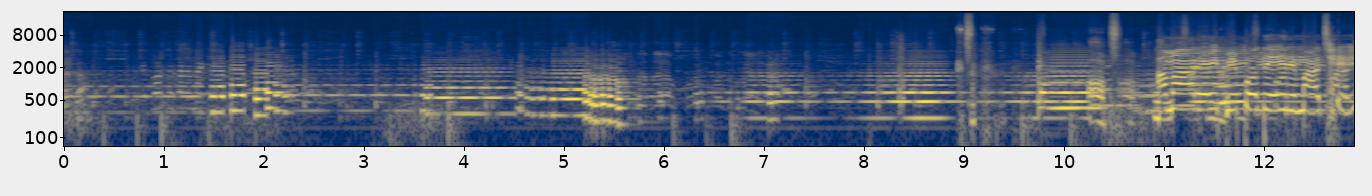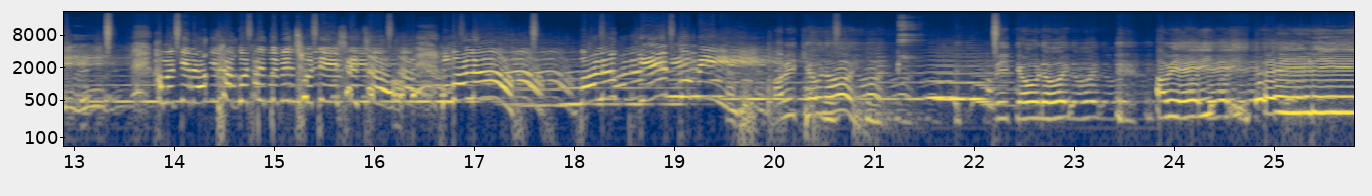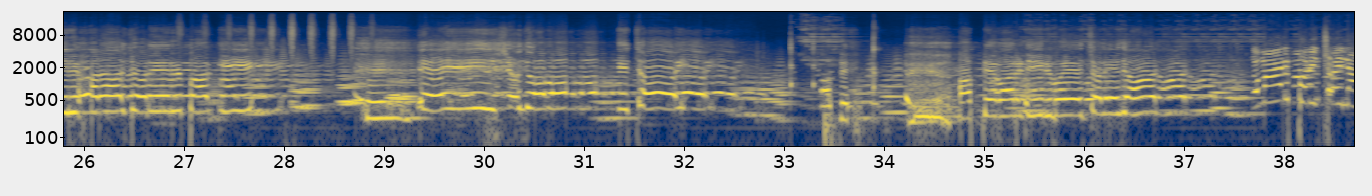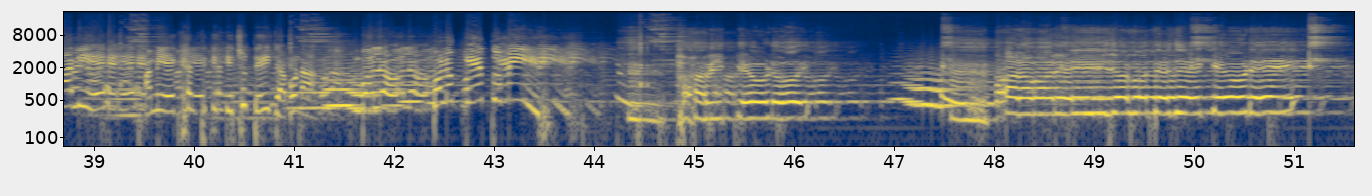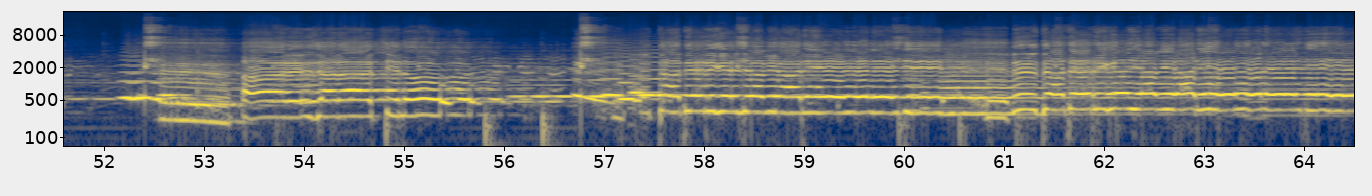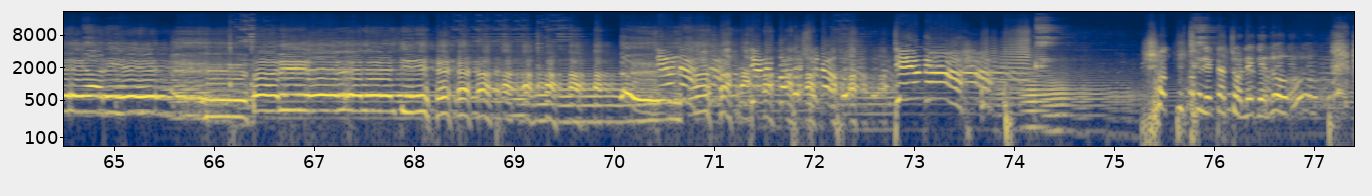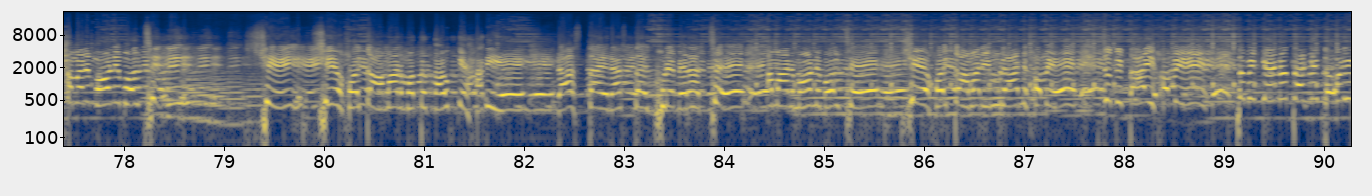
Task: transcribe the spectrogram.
আমার এই বিপদের মাঝে কেউ নই আমি কেউ নই। আমি এই এই হারা জোরের পাখি। এই শুধু আমার পরিচয়। আপনি আপনি আমার নির্ভয়ে চলে যান। তোমার পরিচয় না নিয়ে আমি এখান থেকে কিছুতেই যাব না। বলো বলো কে তুমি? আমি কেউ নই। আর আমার এই জগতে যে কেউ নেই। আর যারা ছিল, তাদেরকে যে আমি হারিয়ে ফেলেছি, তাদেরকে যে আমি হারিয়ে ফেলেছি, হারিয়ে হারিয়ে ফেলেছি। যেও না যেও না, কথা শোনো, যেও না। সত্যি ছেলেটা চলে গেল। আমার মনে বলছে সে সে হয়তো আমার মতো কাউকে হারিয়ে রাস্তায় রাস্তায় ঘুরে বেড়াচ্ছে। আমার মনে বলছে, সে হয়তো আমার ইমরান হবে। যদি তাই হবে তুমি কেন তাকে ধরে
